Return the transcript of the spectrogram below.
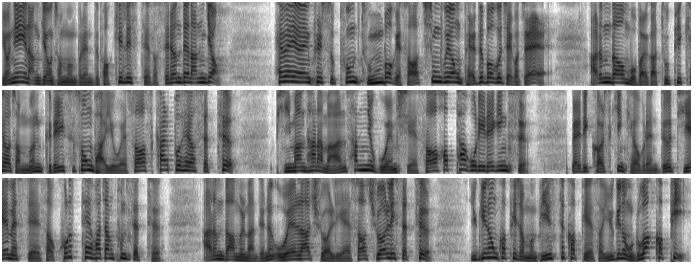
연예인 안경 전문 브랜드 버킷리스트에서 세련된 안경, 해외여행 필수품 둠벅에서 침구용 베드버그 제거제, 아름다운 모발과 두피 케어 전문 그레이스 송 바이오에서 스칼프 헤어 세트, 비만 하나만 365MC에서 허파고리 레깅스, 메디컬 스킨케어 브랜드 DMS에서 코르테 화장품 세트, 아름다움을 만드는 오엘라 주얼리에서 주얼리 세트, 유기농 커피 전문 빈스트 커피에서 유기농 루아 커피,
